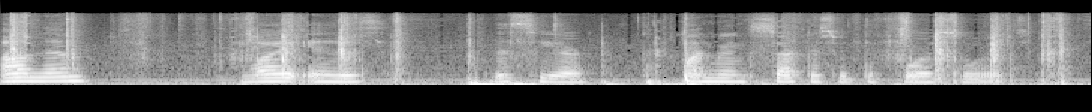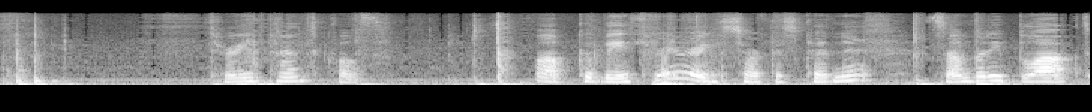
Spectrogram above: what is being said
on them. Why is this here? One ring circus with the four swords. Three of Pentacles. Well, it could be a three-ring circus, couldn't it? Somebody blocked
